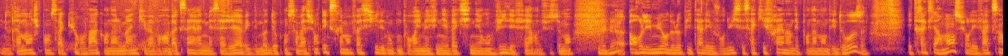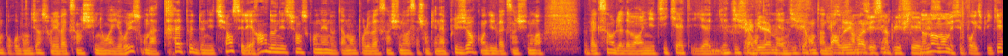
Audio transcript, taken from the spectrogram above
Et notamment, je pense à CureVac en Allemagne, qui va avoir un vaccin ARN messager avec des modes de conservation extrêmement faciles. Et donc, on pourra imaginer vacciner en ville et faire justement mhm. euh, hors les murs de l'hôpital. Et aujourd'hui, c'est ça qui freine, indépendamment des doses. Et très clairement, sur les vaccins, pour rebondir sur les vaccins chinois et russes, on a très peu de données de science. Et les rares données de science qu'on ait, notamment pour le vaccin chinois, sachant qu'il y en a plusieurs, quand on dit le vaccin chinois, le vaccin, au-delà d'avoir une étiquette, il y a, il y a différentes, il y a différentes industries moi j'ai simplifié. Non, non, non, mais c'est pour expliquer.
